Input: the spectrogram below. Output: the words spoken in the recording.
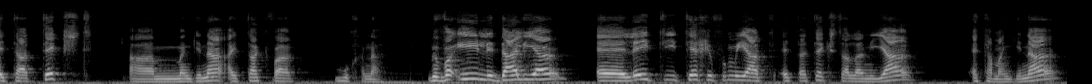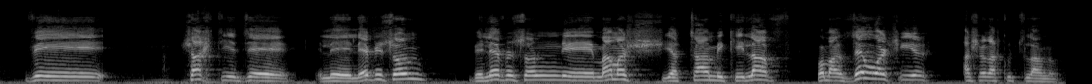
את הטקסט, המנגינה הייתה כבר מוכנה. בבואי לדליה, העליתי תכף ומיד את הטקסט על הנייר, את המנגינה, והשכתי את זה ללוינסון, ולוינסון אה, ממש יצא מכליו, הוא אמר, זהו השיר אשר נחוץ לנו.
